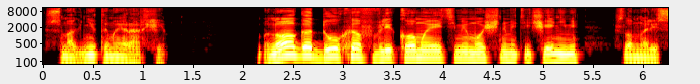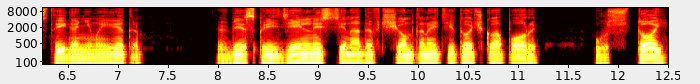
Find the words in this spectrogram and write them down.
с магнитом иерархии. Много духов, влекомые этими мощными течениями, словно листы, гонимые ветром. В беспредельности надо в чем-то найти точку опоры, устой,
